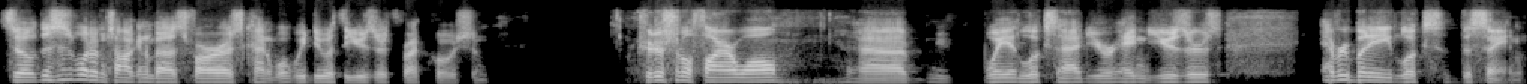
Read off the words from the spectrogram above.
So this is what I'm talking about as far as kind of what we do with the user threat quotient. Traditional firewall, uh, way it looks at your end users, everybody looks the same.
